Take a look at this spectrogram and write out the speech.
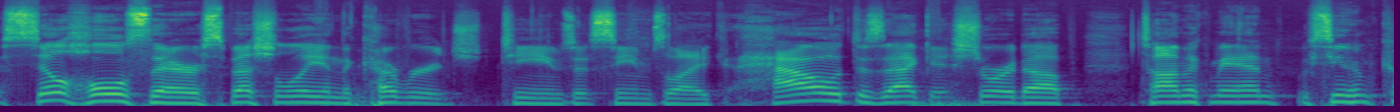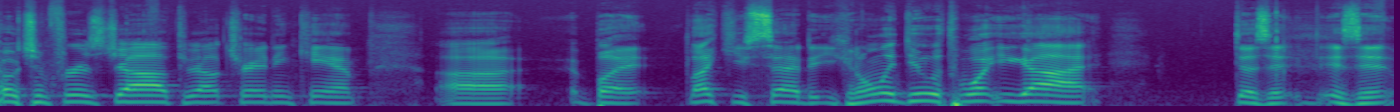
still holes there, especially in the coverage teams. It seems like how does that get shored up? Tom McMahon, we've seen him coaching for his job throughout training camp, uh, but like you said, you can only do with what you got does it is it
